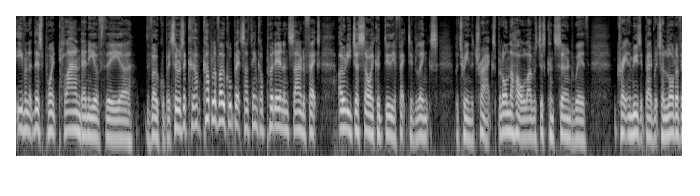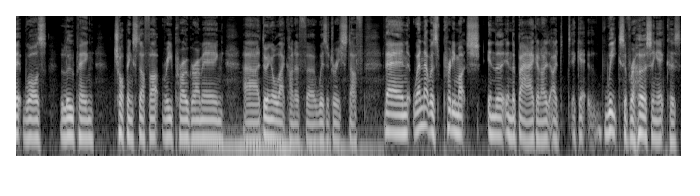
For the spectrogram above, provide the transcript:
even at this point planned any of the uh, the vocal bits. There was a couple of vocal bits I think I put in and sound effects only just so I could do the effective links between the tracks. But on the whole, I was just concerned with creating the music bed, which a lot of it was looping, chopping stuff up, reprogramming, uh, doing all that kind of uh, wizardry stuff. Then when that was pretty much in the in the bag, and I, I'd get weeks of rehearsing it because.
